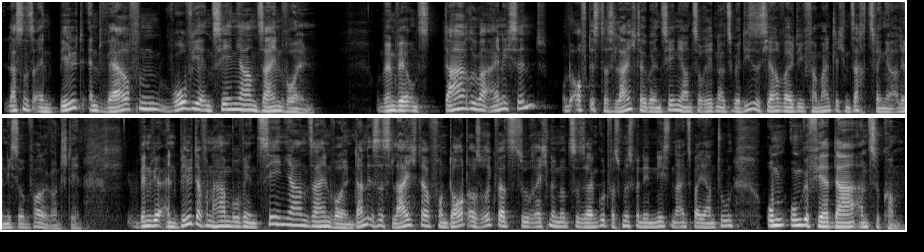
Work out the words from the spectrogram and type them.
lass uns ein Bild entwerfen, wo wir in zehn Jahren sein wollen. Und wenn wir uns darüber einig sind, und oft ist das leichter, über in zehn Jahren zu reden, als über dieses Jahr, weil die vermeintlichen Sachzwänge alle nicht so im Vordergrund stehen. Wenn wir ein Bild davon haben, wo wir in zehn Jahren sein wollen, dann ist es leichter, von dort aus rückwärts zu rechnen und zu sagen, gut, was müssen wir in den nächsten ein, zwei Jahren tun, um ungefähr da anzukommen.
